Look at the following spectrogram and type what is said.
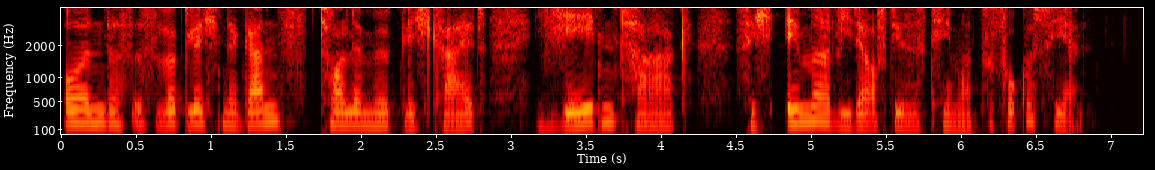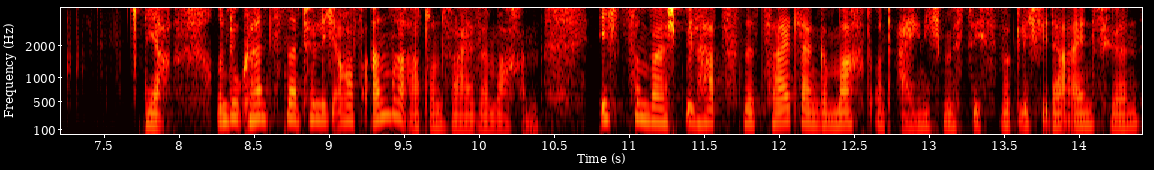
Und das ist wirklich eine ganz tolle Möglichkeit, jeden Tag sich immer wieder auf dieses Thema zu fokussieren. Ja, und du kannst es natürlich auch auf andere Art und Weise machen. Ich zum Beispiel habe es eine Zeit lang gemacht und eigentlich müsste ich es wirklich wieder einführen,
